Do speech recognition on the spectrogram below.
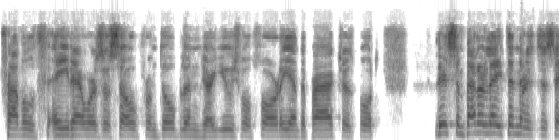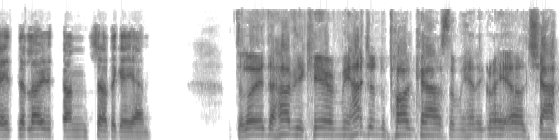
travelled eight hours or so from Dublin, your usual 4 a.m. departures. But listen, better late than never, as I say. Delighted on Celtic AM. Delighted to have you, Kieran. We had you on the podcast and we had a great old chat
